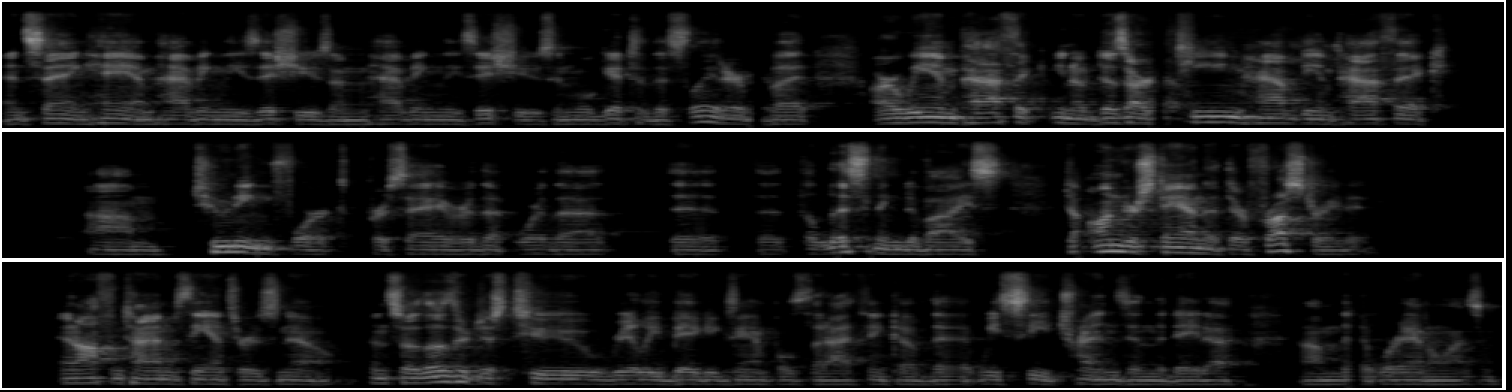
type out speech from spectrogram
and saying, "Hey, I'm having these issues. I'm having these issues," and we'll get to this later. But are we empathic? You know, does our team have the empathic um, tuning fork per se, or the or the, the the the listening device to understand that they're frustrated? And oftentimes the answer is no. And so those are just two really big examples that I think of that we see trends in the data um, that we're analyzing.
